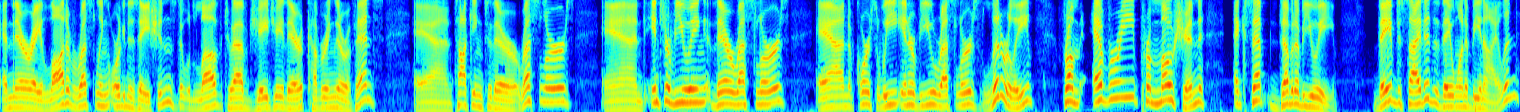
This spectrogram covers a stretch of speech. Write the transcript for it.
and there are a lot of wrestling organizations that would love to have JJ there covering their events and talking to their wrestlers and interviewing their wrestlers and of course, we interview wrestlers literally from every promotion except WWE. They've decided that they want to be an island,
